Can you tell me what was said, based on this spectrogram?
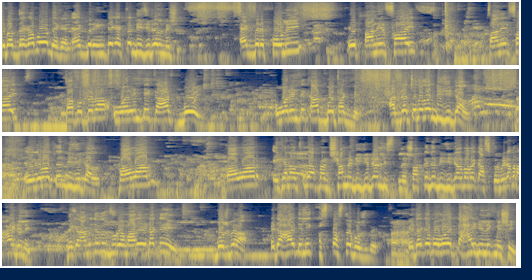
এবার দেখাবো দেখেন একবার ইনটেক একটা ডিজিটাল মেশিন একবারে পলি এই পানির পাইপ পানির পাইপ তারপর দাদা ওয়ারেন্টি কার্ড বই। ওয়ারেন্টি কার্ড বই থাকবে। আর এটা হচ্ছে দাদা ডিজিটাল এইগুলো হচ্ছে ডিজিটাল পাওয়ার পাওয়ার এখানে হচ্ছে যে আপনার সামনে ডিজিটাল ডিসপ্লে সবকিছু ডিজিটাল ভাবে কাজ করবে। এটা আবার হাইডেলিক দেখেন আমি যদি জুড়ে মারে এটা কি? বসবে না। এটা হাইডেলিক আস্তে আস্তে বসবে। হ্যাঁ, হ্যাঁ। এটাকে বলা হয় একটা হাইডেলিক মেশিন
